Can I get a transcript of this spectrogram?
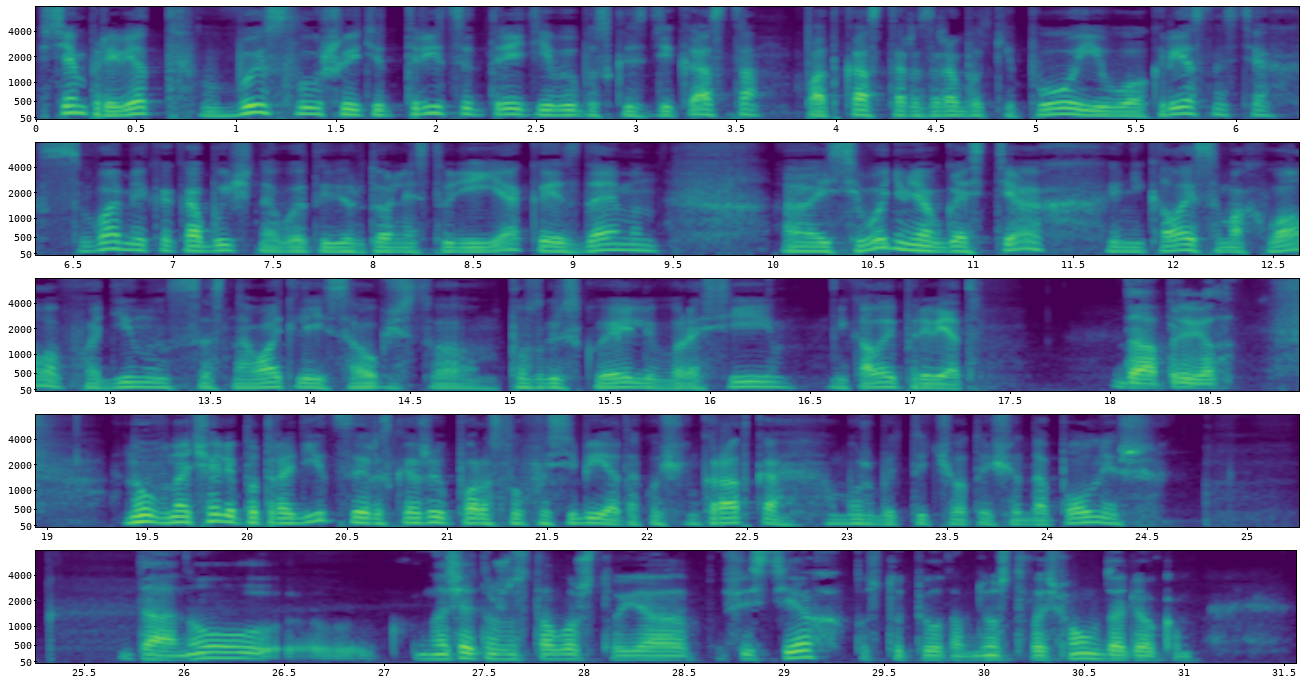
Всем привет! Вы слушаете 33-й выпуск из Дикаста, подкаста разработки ПО и его окрестностях. С вами, как обычно, в этой виртуальной студии я, КС Даймон. А, и сегодня у меня в гостях Николай Самохвалов, один из основателей сообщества PostgreSQL в России. Николай, привет! Да, привет! Ну, вначале по традиции расскажи пару слов о себе, я так очень кратко. Может быть, ты что-то еще дополнишь? Да, ну, начать нужно с того, что я в физтех поступил там в 98-м в далеком,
